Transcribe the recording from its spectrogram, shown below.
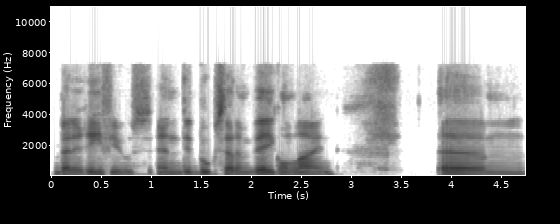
bij de reviews, en dit boek staat een week online. Um,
